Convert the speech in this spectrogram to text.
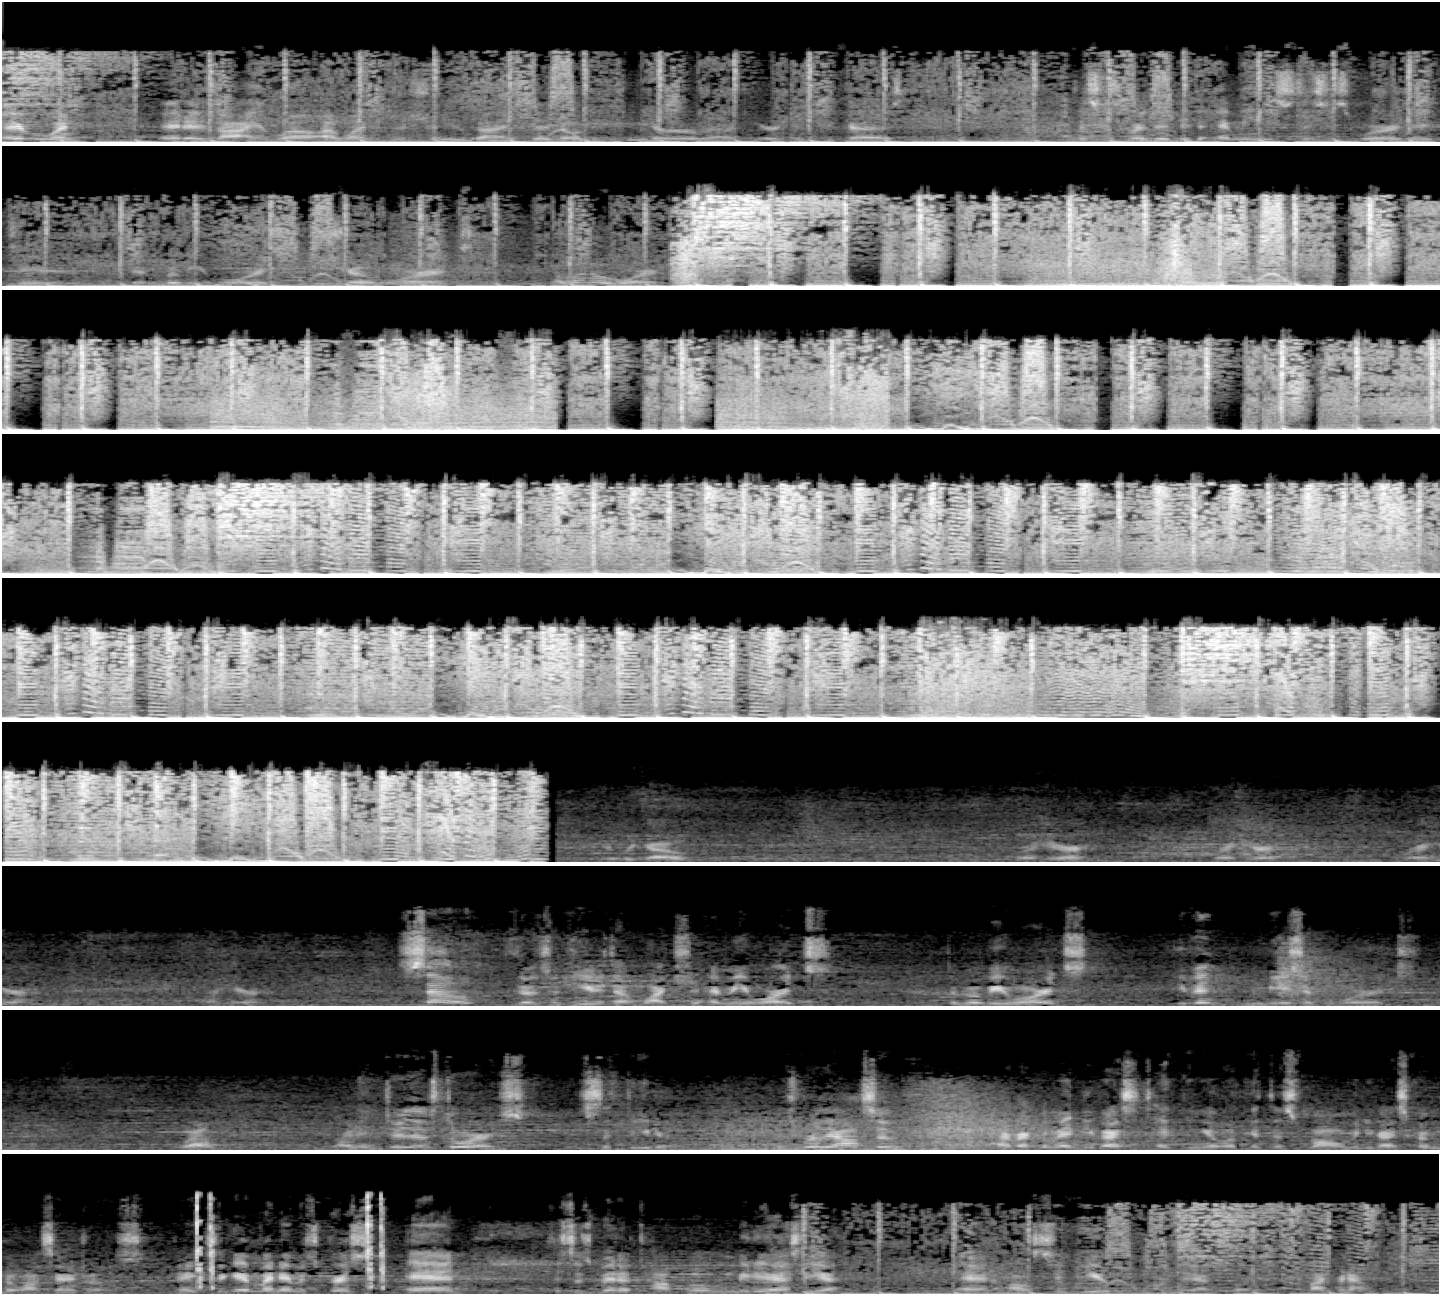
Hey everyone, it is I. Well, I wanted to show you guys the Dolby Theater around here just because this is where they do the Emmys, this is where they do the movie awards, show awards, Right here, right here, right here, right here. So, those of you that watch the Emmy Awards, the movie awards, even music awards, well, right into those doors, is the theater. It's really awesome. I recommend you guys taking a look at this mall when you guys come to Los Angeles. Thanks again, my name is Chris, and this has been a Top Level Media. See ya and I'll see you in the next one. Bye for now.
